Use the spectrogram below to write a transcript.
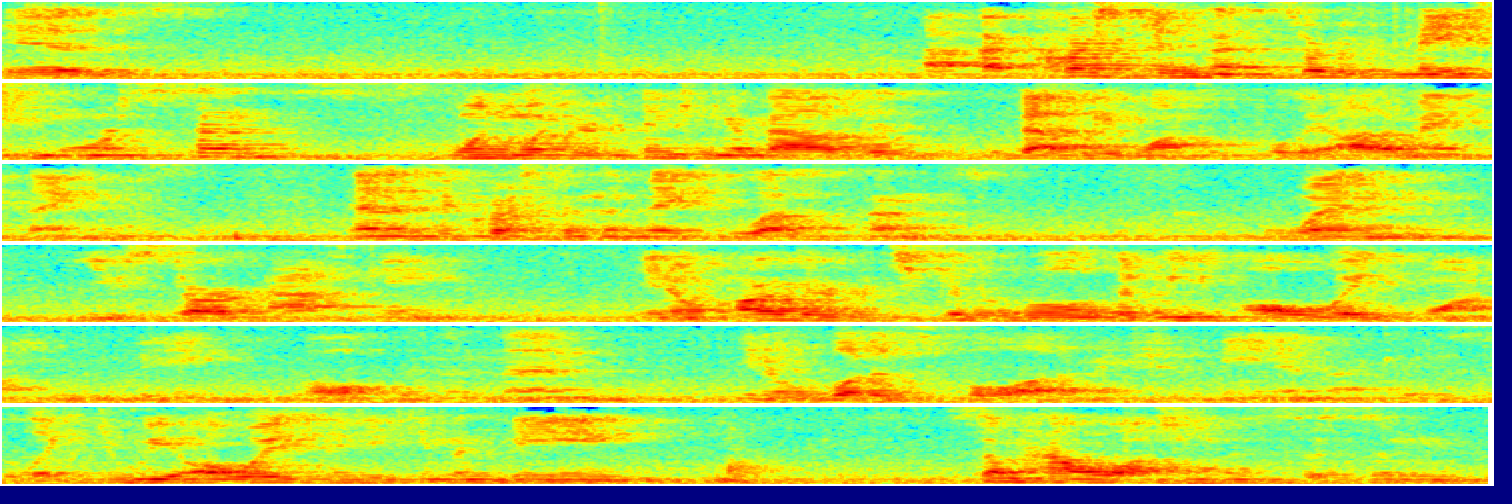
is a question that sort of makes more sense when what you're thinking about is that we want to fully automate things. And it's a question that makes less sense when you start asking, you know, are there particular roles that we always want human beings involved in? And then, you know, what does full automation mean in that case? So like, do we always need a human being somehow watching the system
